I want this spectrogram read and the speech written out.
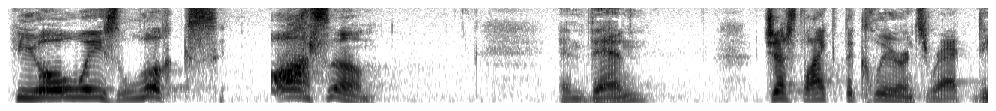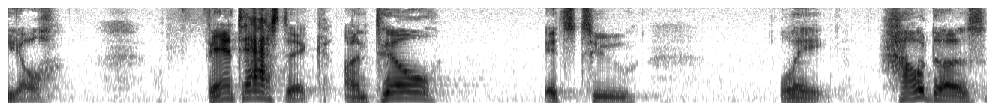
He always looks awesome. And then, just like the clearance rack deal, fantastic until it's too late. How does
